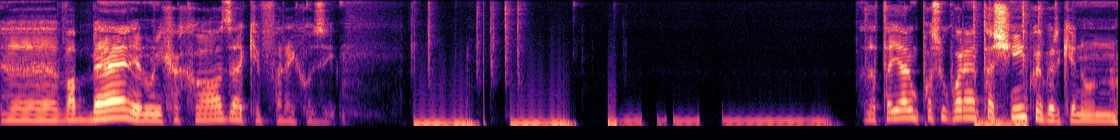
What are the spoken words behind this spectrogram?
Eh, va bene l'unica cosa è che farei così vado a tagliare un po' su 45 perché non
